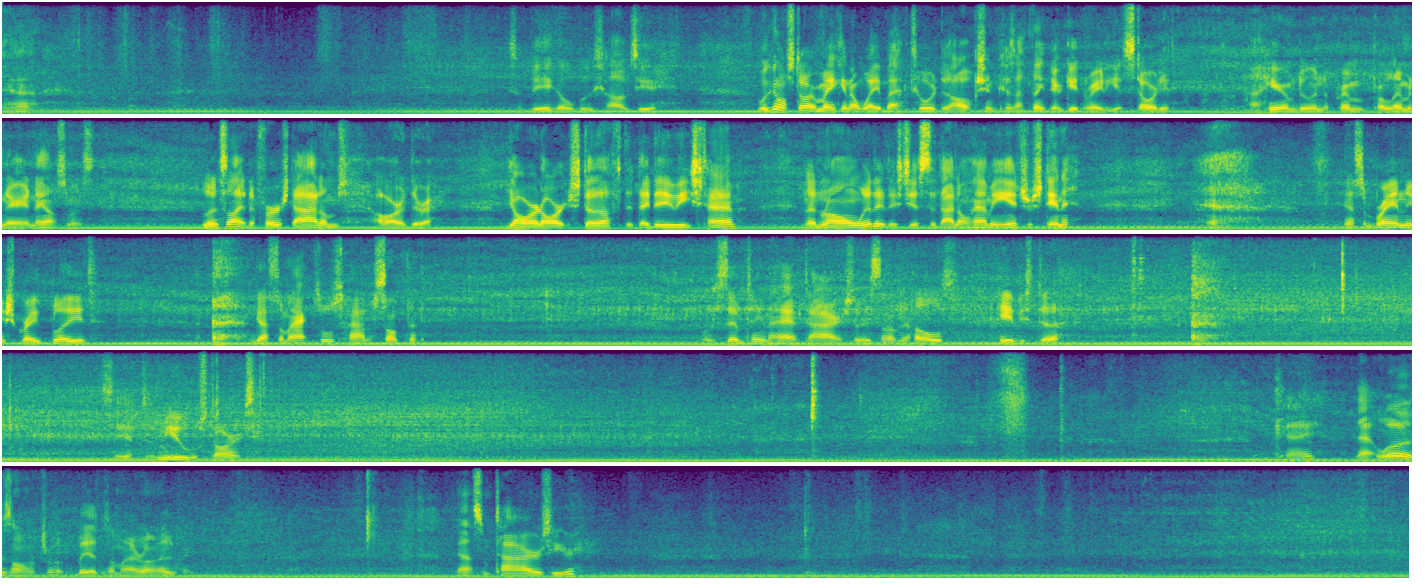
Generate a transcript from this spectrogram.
Yeah. Some big old bush hogs here. We're gonna start making our way back toward the auction because I think they're getting ready to get started. I hear them doing the preliminary announcements. Looks like the first items are their yard art stuff that they do each time. Nothing wrong with it. It's just that I don't have any interest in it. Got some brand new scrape blades. Got some axles out of something. With 17 and a half tires, so it's something that holds heavy stuff. See if the mule starts. Okay, that was on a truck bed. Somebody run over it. Got some tires here.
